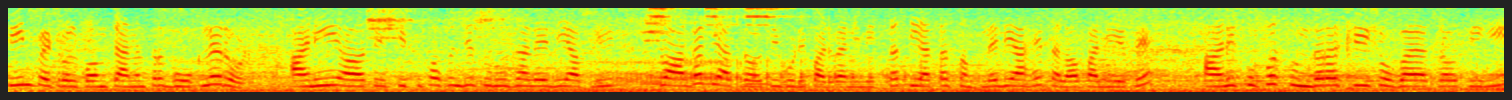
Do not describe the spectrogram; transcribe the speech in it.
तीन पेट्रोल पंप त्यानंतर गोखले रोड आणि ते तिथपासून जी सुरू झालेली आपली स्वागत यात्रा होती गुढीपाडव्यानिमित्त ती आता संपलेली आहे तलावपाली येथे. आणि खूपच सुंदर अशी शोभायात्रा होती ही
